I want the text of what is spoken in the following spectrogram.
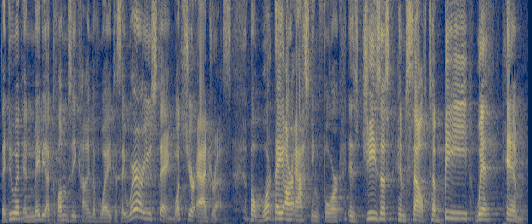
They do it in maybe a clumsy kind of way to say, Where are you staying? What's your address? But what they are asking for is Jesus himself, to be with him.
